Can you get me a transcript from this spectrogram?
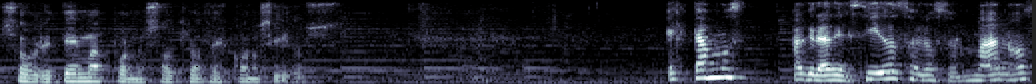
sobre temas por nosotros desconocidos. Estamos agradecidos a los hermanos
